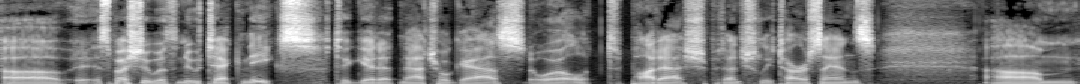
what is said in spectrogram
uh, especially with new techniques to get at natural gas, oil, potash, potentially tar sands. Um,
